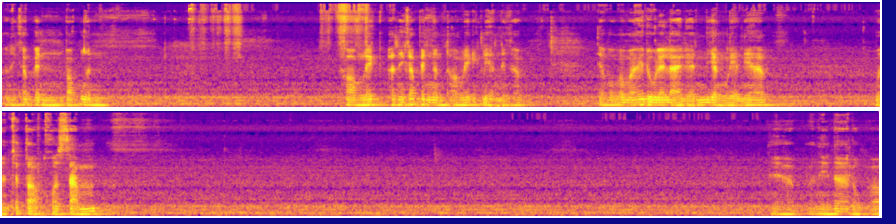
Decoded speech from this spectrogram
อันนี้ก็เป็นบล็อกเงิน ทองเล็ก อันนี้ก็เป็นเงินทองเล็กอีกเหรียญหนึ่งครับ เดี๋ยวผมเอามาให้ดูหลายๆเหรียญอย่างเหรียญนี้ครับ เหมือนจะตอบโค้ดซ้ำนี่ครับ อันนี้หน้าหลวงพ่อ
